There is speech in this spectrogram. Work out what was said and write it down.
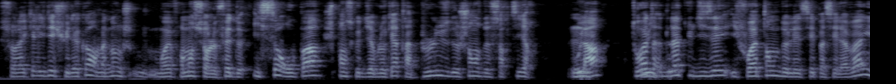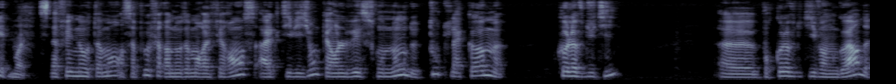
Sur la qualité, je suis d'accord. Maintenant, moi vraiment sur le fait de il sort ou pas, je pense que Diablo 4 a plus de chances de sortir. Là, toi, là, tu disais, il faut attendre de laisser passer la vague. Ça fait notamment, ça peut faire notamment référence à Activision qui a enlevé son nom de toute la com Call of Duty pour Call of Duty Vanguard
